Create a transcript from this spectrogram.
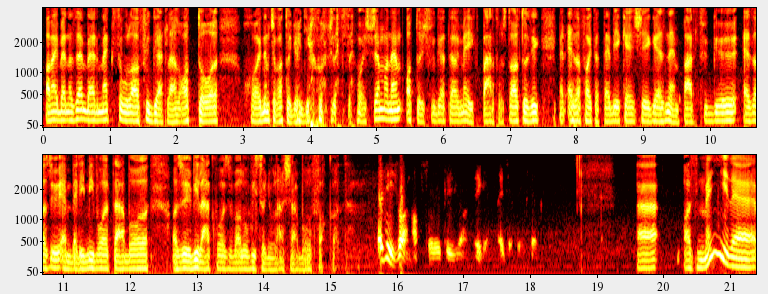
amelyben az ember megszólal független attól, hogy nem csak attól, hogy öngyilkos lesz vagy sem, hanem attól is független, hogy melyik párthoz tartozik, mert ez a fajta tevékenysége, ez nem pártfüggő, ez az ő emberi mi voltából, az ő világhoz való viszonyulásából fakad. Ez így van, abszolút így van. Igen, egyetértek. Az mennyire...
